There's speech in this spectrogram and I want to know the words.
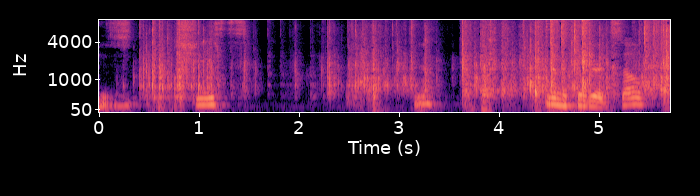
His sheaths. Yeah. And then the figure itself.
